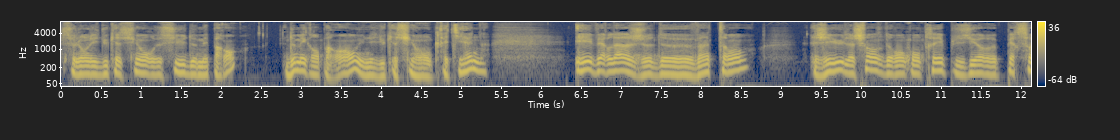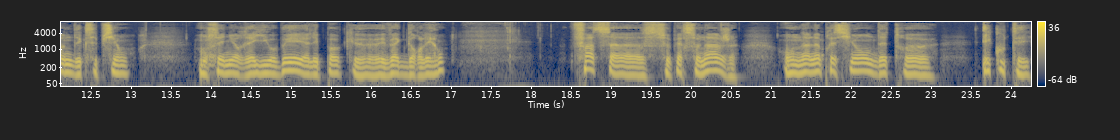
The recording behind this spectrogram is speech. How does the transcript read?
selon l'éducation reçue de mes parents, de mes grands-parents, une éducation chrétienne, et vers l'âge de 20 ans, j'ai eu la chance de rencontrer plusieurs personnes d'exception. Monseigneur Rayobé, à l'époque euh, évêque d'Orléans. Face à ce personnage, on a l'impression d'être euh, écouté.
